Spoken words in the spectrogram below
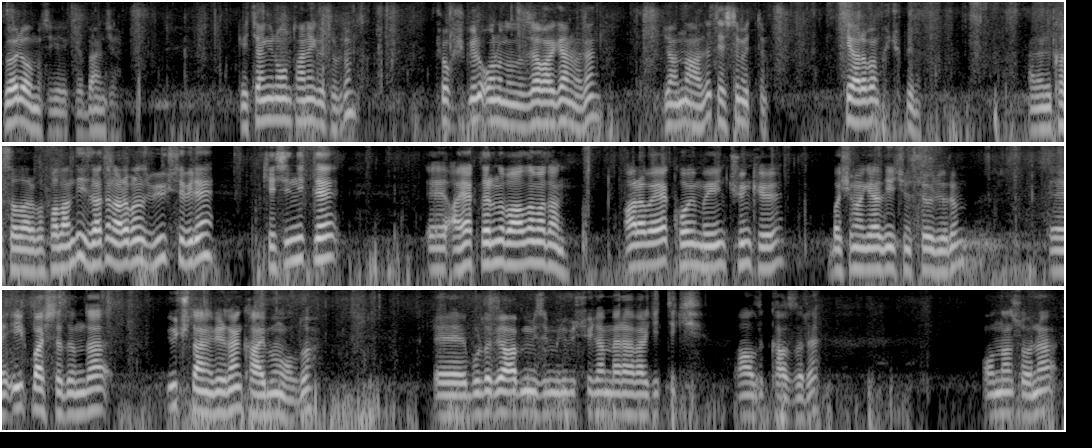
Böyle olması gerekiyor bence. Geçen gün 10 tane götürdüm. Çok şükür onun da zeval gelmeden canlı halde teslim ettim. Ki arabam küçük benim. Hani öyle kasalı araba falan değil. Zaten arabanız büyükse bile kesinlikle e, ayaklarını bağlamadan arabaya koymayın. Çünkü başıma geldiği için söylüyorum. E, ilk başladığımda 3 tane birden kaybım oldu. E, burada bir abimizin minibüsüyle beraber gittik. Aldık kazları. Ondan sonra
